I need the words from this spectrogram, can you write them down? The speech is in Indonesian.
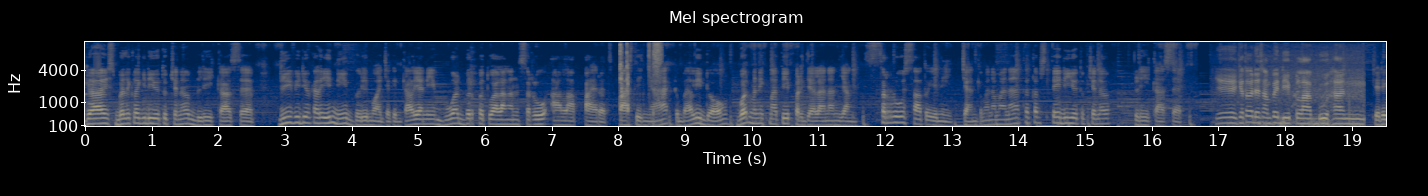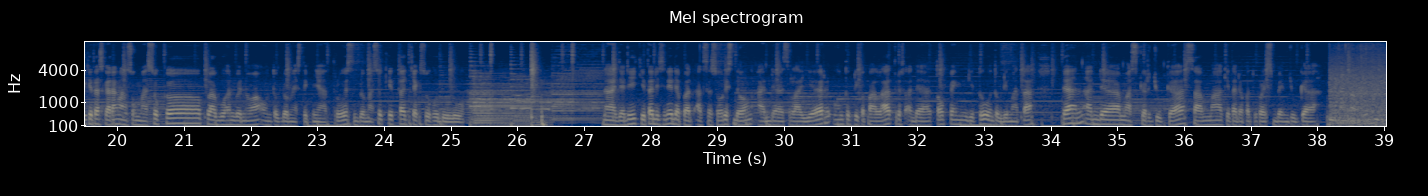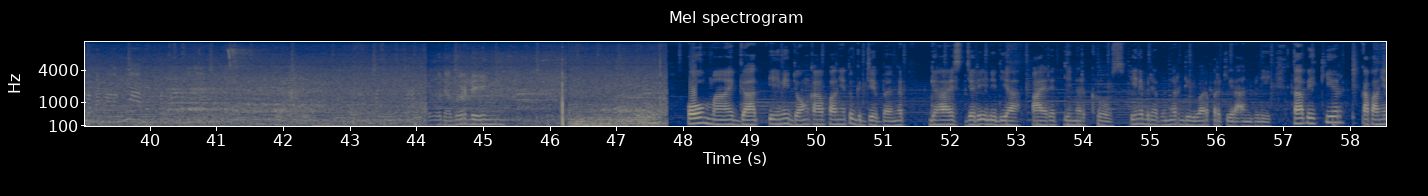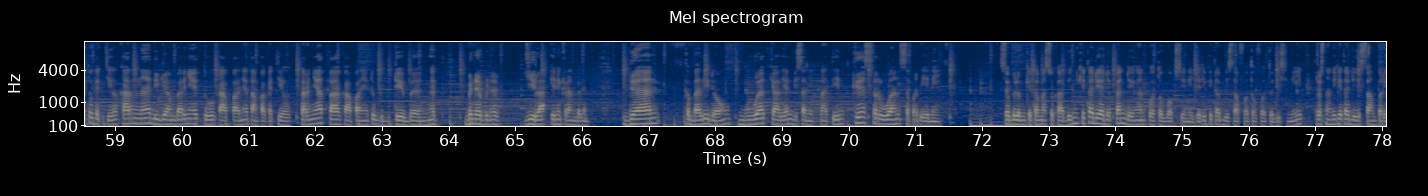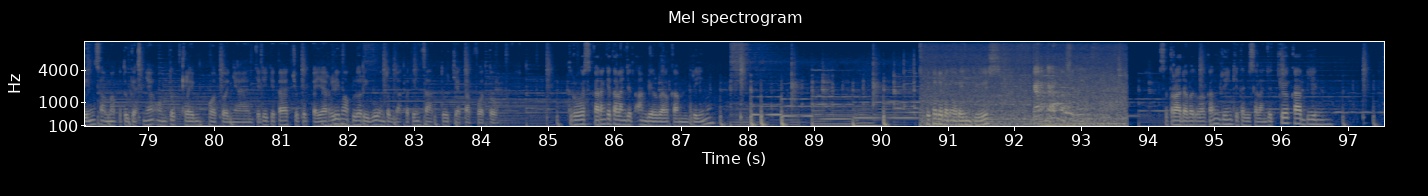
Guys, balik lagi di YouTube channel Beli Kasep. Di video kali ini, Beli mau ajakin kalian nih buat berpetualangan seru ala Pirates. Pastinya ke Bali dong, buat menikmati perjalanan yang seru satu ini. Jangan ke mana-mana, tetap stay di YouTube channel Beli Kasep. Ye, kita udah sampai di pelabuhan. Jadi kita sekarang langsung masuk ke pelabuhan Benoa untuk domestiknya. Terus sebelum masuk kita cek suhu dulu. Nah, jadi kita di sini dapat aksesoris dong, ada slayer untuk di kepala, terus ada topeng gitu untuk di mata, dan ada masker juga, sama kita dapat wristband juga. Udah boarding. Oh my god, ini dong kapalnya tuh gede banget. Guys, jadi ini dia Pirate Dinner Cruise. Ini benar-benar di luar perkiraan beli. Tak pikir kapalnya itu kecil karena di gambarnya itu kapalnya tampak kecil. Ternyata kapalnya itu gede banget. Bener-bener gila, ini keren banget. Dan kembali dong, buat kalian bisa nikmatin keseruan seperti ini. Sebelum kita masuk kabin, kita dihadapkan dengan foto box ini. Jadi kita bisa foto-foto di sini, terus nanti kita disamperin sama petugasnya untuk klaim fotonya. Jadi kita cukup bayar 50.000 untuk dapetin satu cetak foto. Terus sekarang kita lanjut ambil welcome drink. Kita dapat orange juice. Sekarang ke atas ini. Setelah dapat welcome drink, kita bisa lanjut ke kabin.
